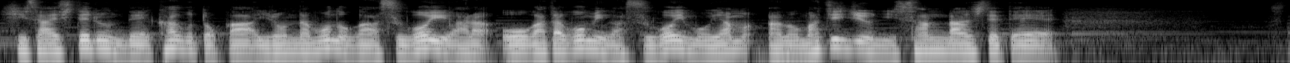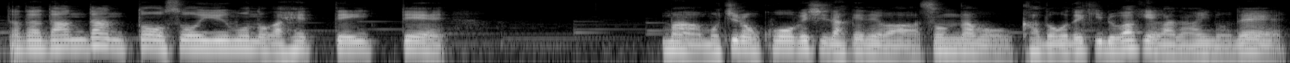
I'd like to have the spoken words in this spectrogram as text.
被災してるんで家具とかいろんなものがすごいあら大型ゴミがすごいもう山あの街中に散乱しててただだんだんとそういうものが減っていってまあもちろん神戸市だけではそんなもん稼働できるわけがないので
